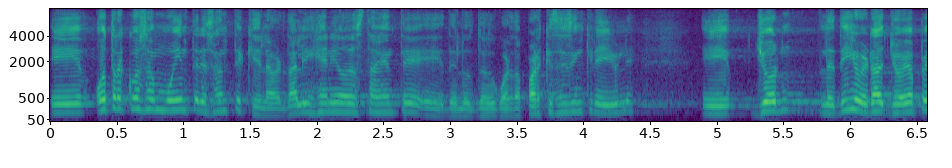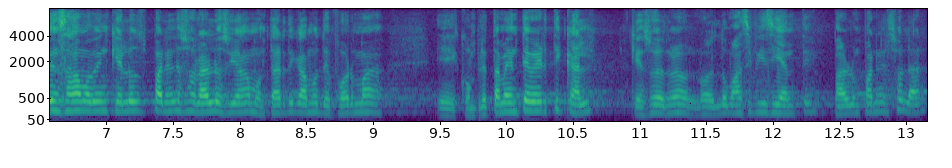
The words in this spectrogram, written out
Eh, otra cosa muy interesante, que la verdad el ingenio de esta gente, eh, de, los, guardaparques, es increíble. Eh, yo les dije, ¿verdad? Yo había pensado más bien que los paneles solares los iban a montar, digamos, de forma completamente vertical, que eso no, no, es lo más eficiente para un panel solar.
